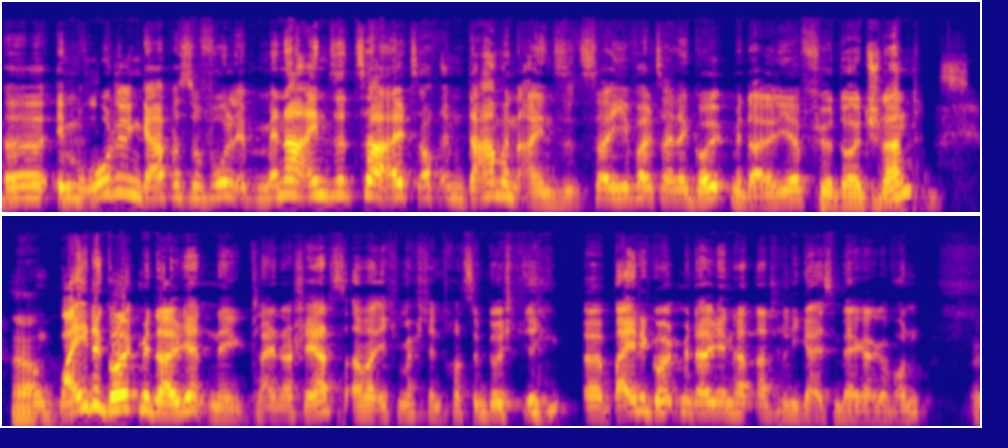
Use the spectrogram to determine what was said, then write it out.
Äh, Im Rodeln gab es sowohl im Männereinsitzer als auch im Dameneinsitzer jeweils eine Goldmedaille für Deutschland. Ja. Und beide Goldmedaillen, nee, kleiner Scherz, aber ich möchte ihn trotzdem durchkriegen. Äh, beide Goldmedaillen hat Nathalie Geisenberger gewonnen.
